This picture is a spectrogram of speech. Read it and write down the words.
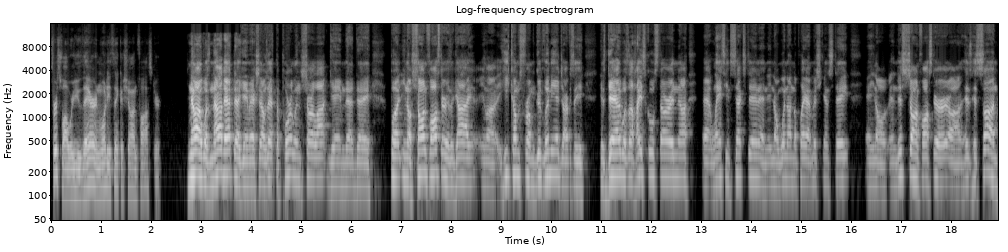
first of all, were you there, and what do you think of Sean Foster? No, I was not at that game. Actually, I was at the Portland Charlotte game that day. But you know, Sean Foster is a guy. You know, he comes from good lineage. Obviously, his dad was a high school star in uh, at Lansing Sexton, and you know went on to play at Michigan State. And you know, and this Sean Foster, uh, his his son.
